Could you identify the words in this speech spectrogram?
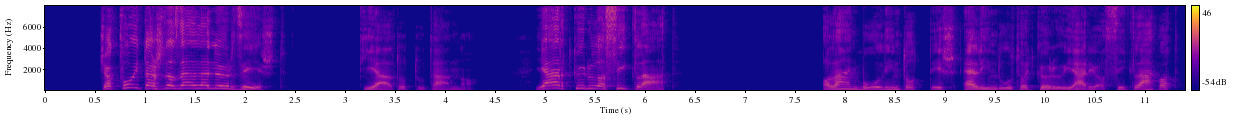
– Csak folytasd az ellenőrzést! – kiáltott utána. – Járt körül a sziklát! A lány bólintott, és elindult, hogy körüljárja a sziklákat,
